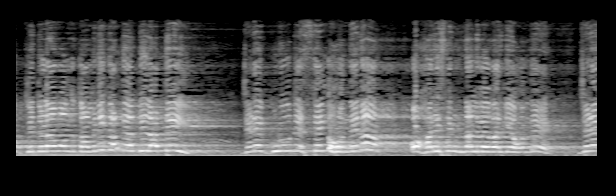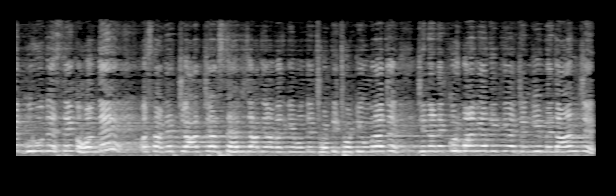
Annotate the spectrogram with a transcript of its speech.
ਉਹ ਗਿੱਦੜਾਂ ਵਾਂਗ ਕੰਮ ਨਹੀਂ ਕਰਦੇ ਅੱਧੀ ਰਾਤੀ। ਜਿਹੜੇ ਗੁਰੂ ਦੇ ਸਿੰਘ ਹੁੰਦੇ ਨਾ, ਉਹ ਹਰੀ ਸਿੰਘ ਨਲਵੇ ਵਰਗੇ ਹੁੰਦੇ। ਜਿਹੜੇ ਗੁਰੂ ਦੇ ਸਿੰਘ ਹੁੰਦੇ, ਉਹ ਸਾਡੇ ਚਾਰ ਚਾਰ ਸਹਿਬਜ਼ਾਦਿਆਂ ਵਰਗੇ ਹੁੰਦੇ ਛੋਟੀ ਛੋਟੀ ਉਮਰਾਂ 'ਚ, ਜਿਨ੍ਹਾਂ ਨੇ ਕੁਰਬਾਨੀਆਂ ਦਿੱਤੀਆਂ ਜੰਗੀ ਮੈਦਾਨ 'ਚ।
